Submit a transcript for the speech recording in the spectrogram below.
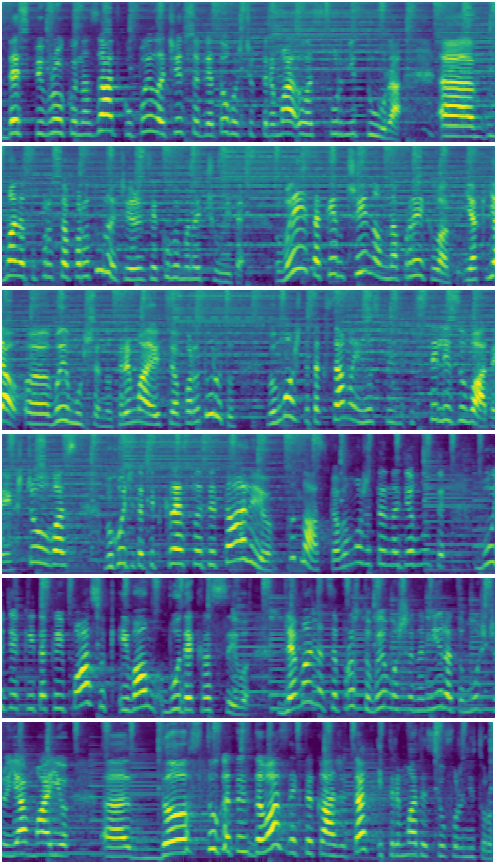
десь півроку назад купила чисто для того, щоб трималась фурнітура. Е, в мене тут просто апаратура, через яку ви мене чуєте. Ви таким чином, наприклад, як я е, вимушено тримаю цю апаратуру тут, ви можете так само його сти- стилізувати. Якщо у вас ви хочете підкреслити талію, будь ласка, ви можете надягнути будь-який такий пасок, і вам буде красиво. Для мене це просто вимушена міра, тому що я маю е, достукатись до вас, як то кажуть, так і тримати цю фурнітуру.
